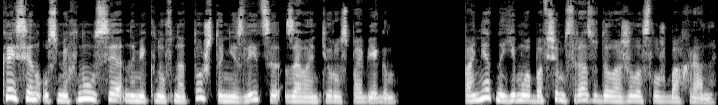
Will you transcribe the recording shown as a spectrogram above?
Кэссин усмехнулся, намекнув на то, что не злится за авантюру с побегом. Понятно, ему обо всем сразу доложила служба охраны.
